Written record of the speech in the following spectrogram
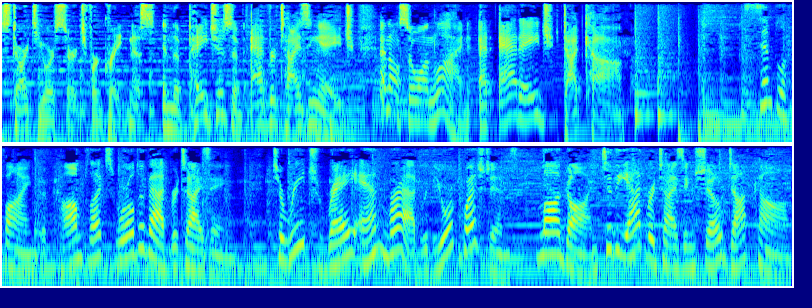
Start your search for greatness in the pages of Advertising Age and also online at adage.com. Simplifying the complex world of advertising. To reach Ray and Brad with your questions, log on to theadvertisingshow.com.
